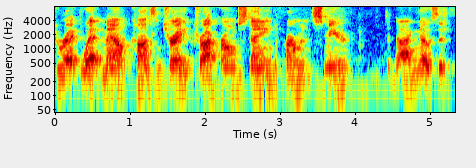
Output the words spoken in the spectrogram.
direct wet mount, concentrate, trichrome stain, a permanent smear to diagnose it.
